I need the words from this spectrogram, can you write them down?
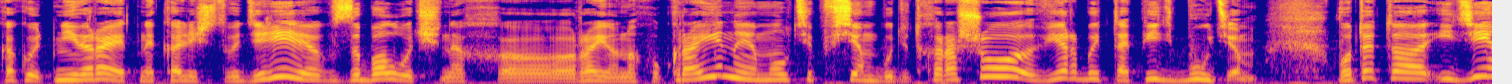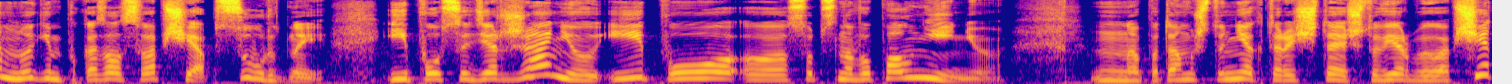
какое-то невероятное количество деревьев в заболоченных районах Украины, мол, типа, всем будет хорошо, вербой топить будем. Вот эта идея многим показалась вообще абсурдной и по содержанию, и по, э, собственно, выполнению. Потому что некоторые считают, что вербой вообще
